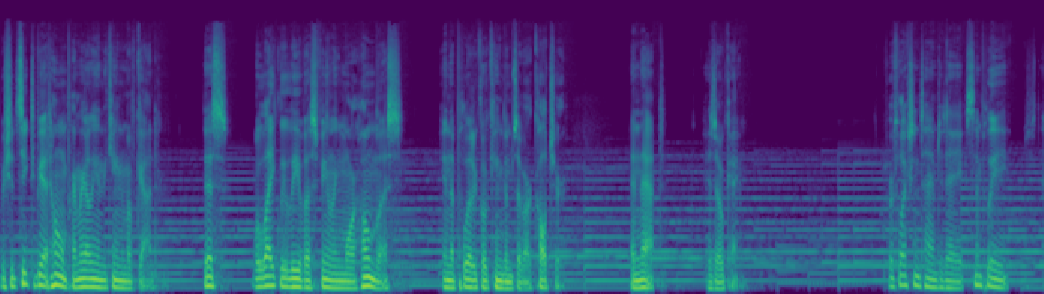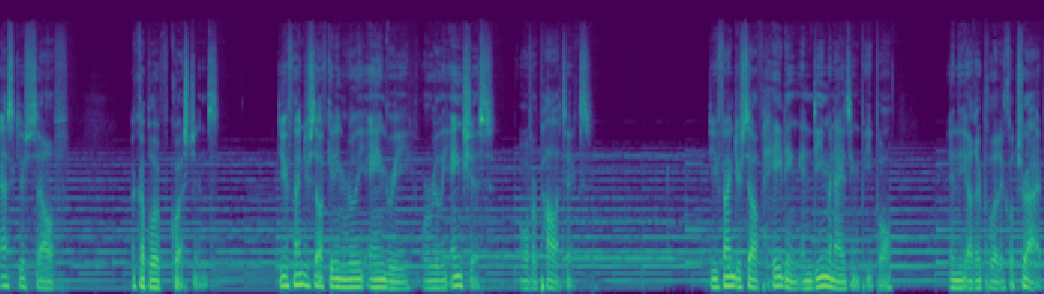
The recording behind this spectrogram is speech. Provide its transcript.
We should seek to be at home primarily in the kingdom of God. This will likely leave us feeling more homeless in the political kingdoms of our culture, and that is okay. For reflection time today, simply just ask yourself a couple of questions. Do you find yourself getting really angry or really anxious over politics? Do you find yourself hating and demonizing people in the other political tribe?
